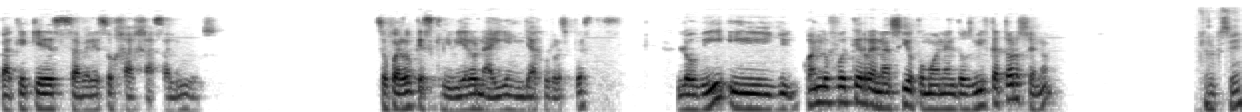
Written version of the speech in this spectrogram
¿para qué quieres saber eso? Jaja, saludos. Eso fue algo que escribieron ahí en Yahoo Respuestas. Lo vi y ¿cuándo fue que renació? Como en el 2014, ¿no? Creo que sí.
